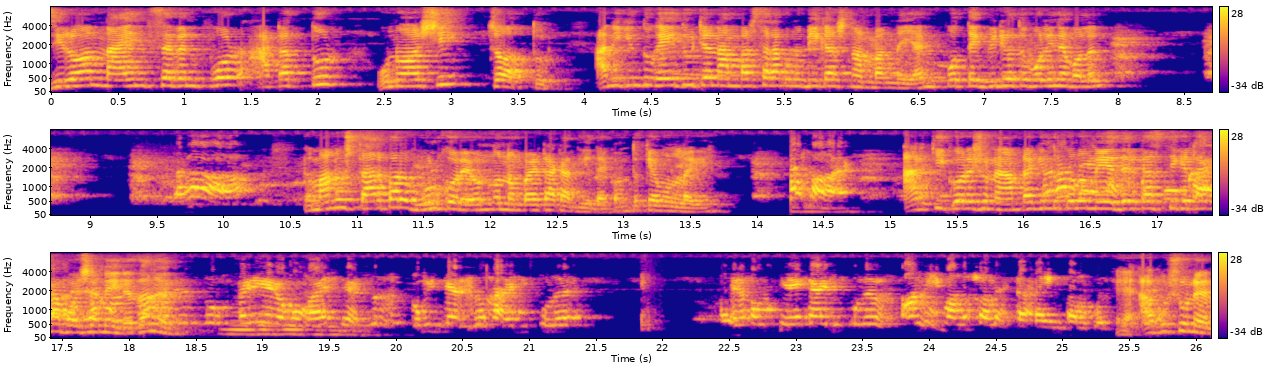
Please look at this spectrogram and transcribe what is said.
zero one nine seven four আটাত্তর উনআশি চুয়াত্তর। আমি কিন্তু এই দুইটা নাম্বার ছাড়া কোনো বিকাশ নাম্বার নেই। আমি প্রত্যেক ভিডিওতে বলি না বলেন। হ্যাঁ। তো মানুষ তারপরও ভুল করে অন্য নাম্বারে টাকা দিয়ে দেয়। কোন তো কেমন লাগে? আর কি করে শোনে? আমরা কিন্তু কোনো মেয়েদের কাছ থেকে টাকা পয়সা নেই না জানেন? হ্যাঁ, আপু শুনেন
